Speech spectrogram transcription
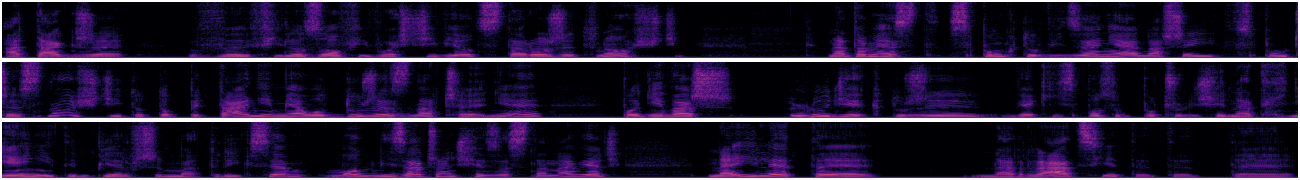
a także w filozofii właściwie od starożytności. Natomiast z punktu widzenia naszej współczesności, to to pytanie miało duże znaczenie, ponieważ ludzie, którzy w jakiś sposób poczuli się natchnieni tym pierwszym Matrixem, mogli zacząć się zastanawiać, na ile te narracje, te, te, te, e,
